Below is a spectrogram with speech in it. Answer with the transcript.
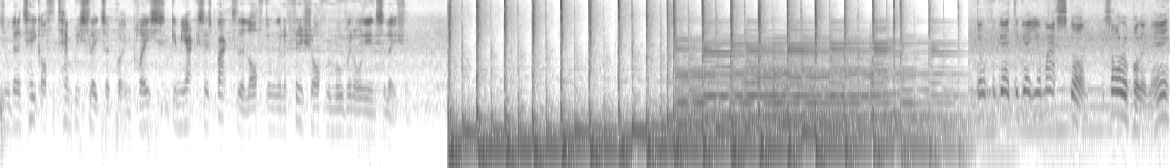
So we're going to take off the temporary slates I put in place give me access back to the loft and we're going to finish off removing all the insulation. Don't forget to get your mask on. It's horrible in here.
